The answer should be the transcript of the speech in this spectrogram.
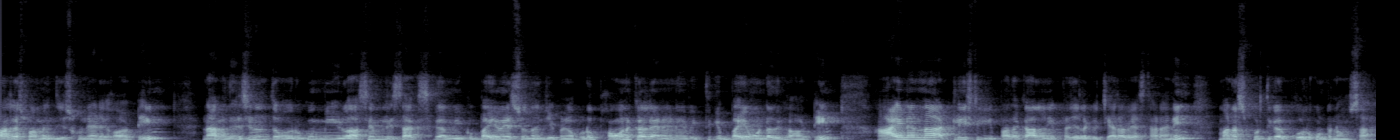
భాగస్వామ్యం తీసుకున్నాడు కాబట్టి నాకు తెలిసినంత వరకు మీరు అసెంబ్లీ సాక్షిగా మీకు భయం వేస్తుందని చెప్పినప్పుడు పవన్ కళ్యాణ్ అనే వ్యక్తికి భయం ఉండదు కాబట్టి ఆయనన్నా అట్లీస్ట్ ఈ పథకాలని ప్రజలకు చేరవేస్తాడని మనస్ఫూర్తిగా కోరుకుంటున్నాం సార్.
